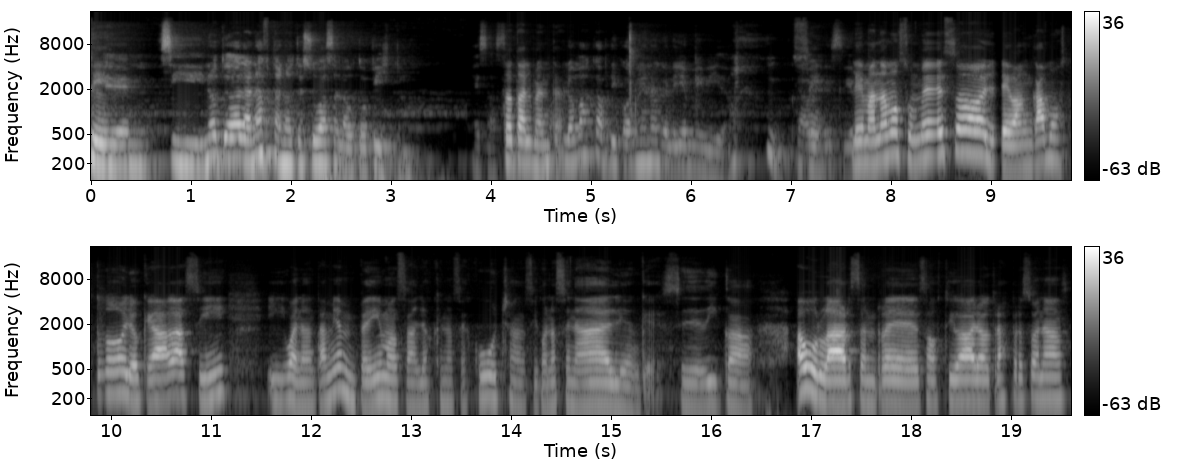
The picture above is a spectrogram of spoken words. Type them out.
eh, si no te da la nafta no te subas a la autopista. Es Totalmente. Lo, más capricorniano que leí en mi vida. Le mandamos un beso, le bancamos todo lo que haga, sí. Y bueno, también pedimos a los que nos escuchan, si conocen a alguien que se dedica a burlarse en redes, a hostigar a otras personas,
